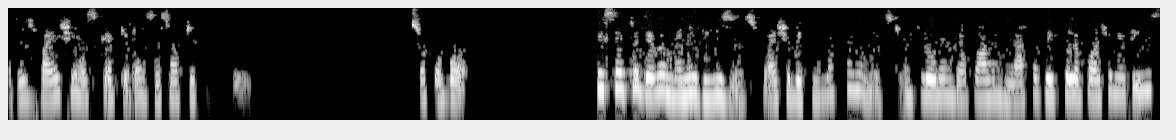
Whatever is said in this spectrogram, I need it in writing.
That is why she has kept it as a subject of her work. He said that there were many reasons why she became a feminist, including the appalling lack of equal opportunities,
